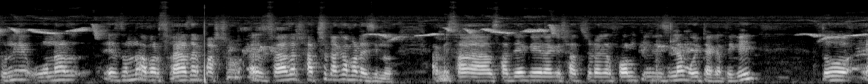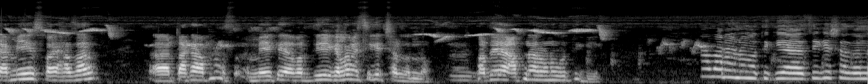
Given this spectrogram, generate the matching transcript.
শুনে ওনার এর জন্য আবার ছয় হাজার পাঁচশো ছয় হাজার সাতশো টাকা পাঠাইছিল। আমি সাদিয়াকে এর আগে সাতশো টাকার ফল কিনে দিয়েছিলাম ওই টাকা থেকেই। তো আমি ছয় হাজার টাকা আপনার মেয়েকে আবার দিয়ে গেলাম এই চিকিৎসার জন্য। তাতে আপনার অনুভূতি কি? আমার অনুমতি কি চিকিৎসার জন্য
